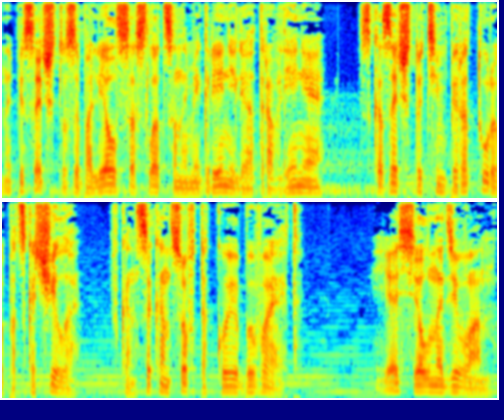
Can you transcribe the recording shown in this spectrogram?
Написать, что заболел, сослаться на мигрень или отравление, сказать, что температура подскочила. В конце концов, такое бывает. Я сел на диван,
